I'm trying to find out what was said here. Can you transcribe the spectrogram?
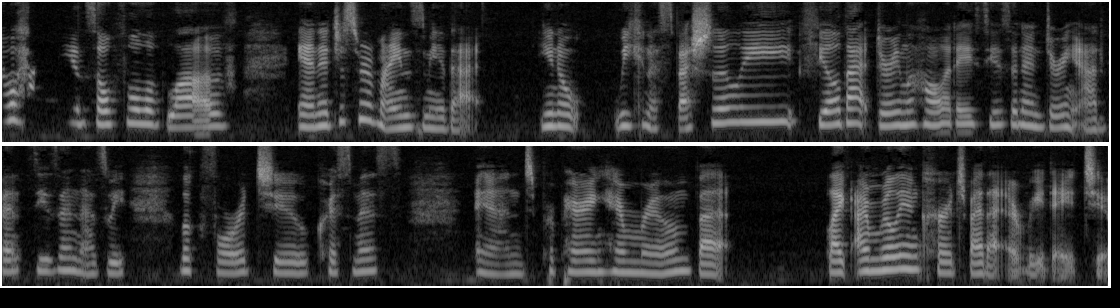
so happy and so full of love. And it just reminds me that, you know, we can especially feel that during the holiday season and during Advent season as we look forward to Christmas and preparing Him room. But like, I'm really encouraged by that every day too,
